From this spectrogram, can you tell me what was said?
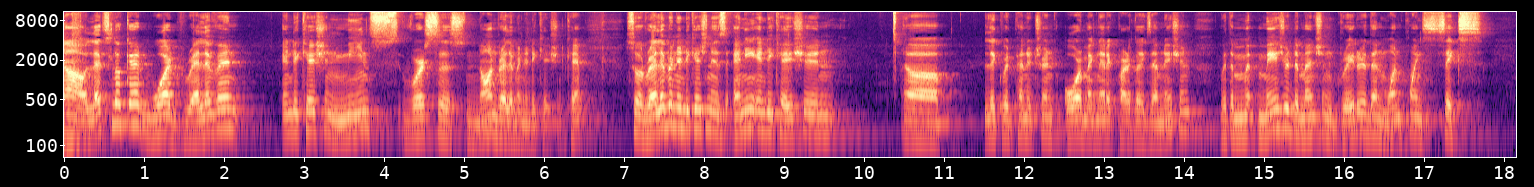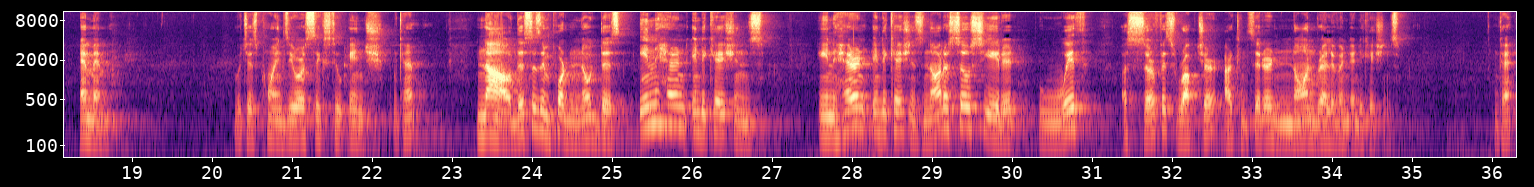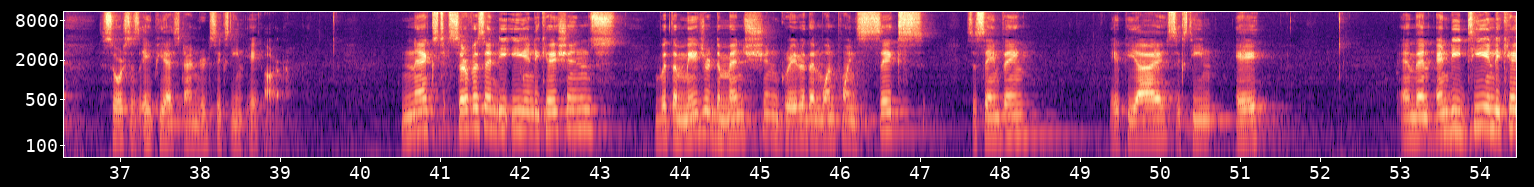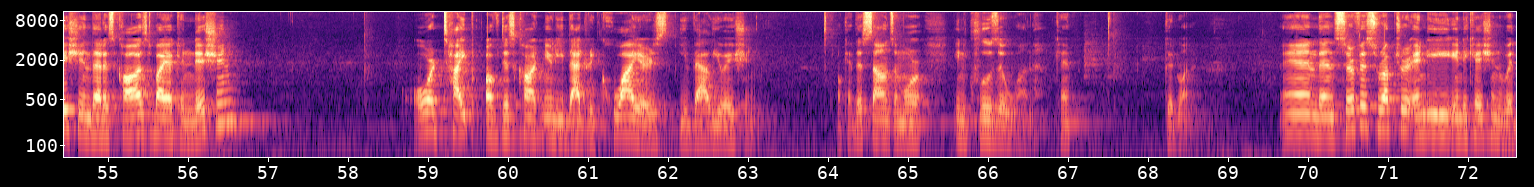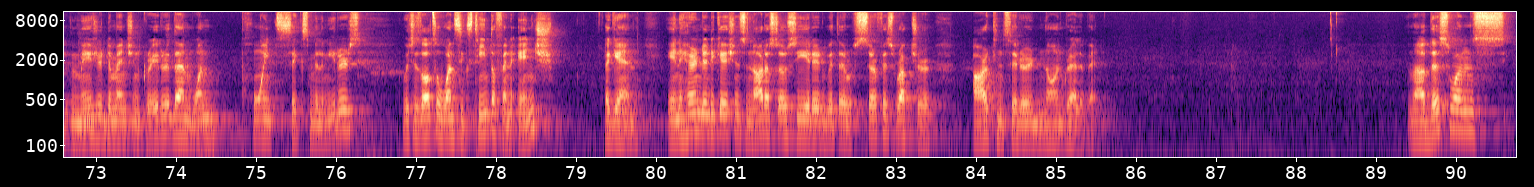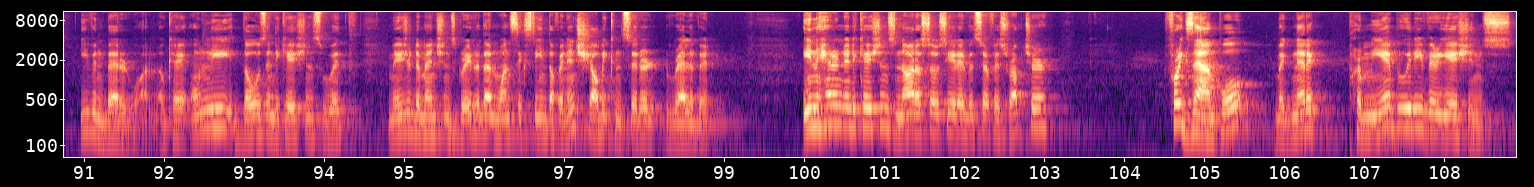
Now let's look at what relevant indication means versus non-relevant indication, okay? So relevant indication is any indication uh, liquid penetrant or magnetic particle examination with a major dimension greater than 1.6 mm which is 0.062 inch okay? Now this is important. Note this. Inherent indications inherent indications not associated with a surface rupture are considered non-relevant indications okay source is API standard 16AR Next, surface NDE indications with a major dimension greater than 1.6. It's the same thing. API 16A. And then NDT indication that is caused by a condition or type of discontinuity that requires evaluation. Okay, this sounds a more inclusive one. Okay, good one. And then surface rupture NDE indication with major dimension greater than 1.6 millimeters, which is also 1 16th of an inch. Again, inherent indications not associated with a surface rupture are considered non-relevant. Now this one's even better one, okay? Only those indications with major dimensions greater than 1 16th of an inch shall be considered relevant. Inherent indications not associated with surface rupture. For example, magnetic permeability variations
